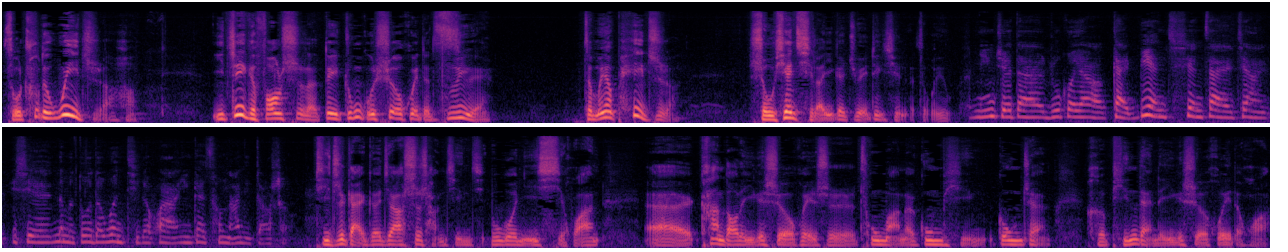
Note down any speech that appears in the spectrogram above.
所处的位置啊，哈。以这个方式呢，对中国社会的资源怎么样配置啊，首先起了一个决定性的作用。您觉得如果要改变现在这样一些那么多的问题的话，应该从哪里着手？体制改革加市场经济。如果你喜欢，呃，看到了一个社会是充满了公平、公正和平等的一个社会的话，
